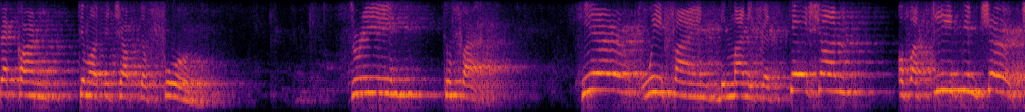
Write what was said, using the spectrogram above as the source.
Second Timothy chapter 4, 3 to 5. Here we find the manifestation of a sleeping church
